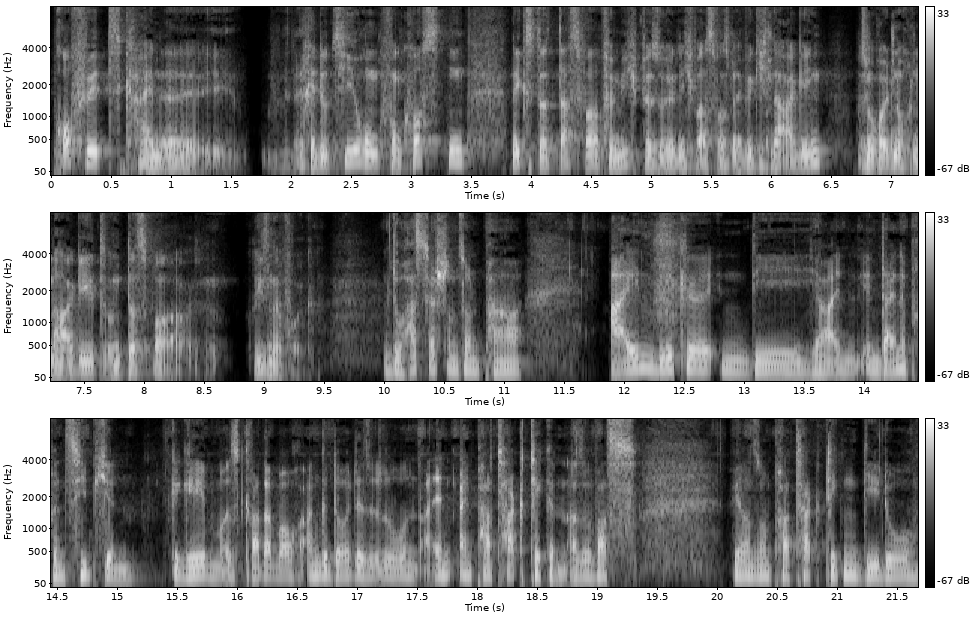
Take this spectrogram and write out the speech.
Profit, keine Reduzierung von Kosten, nichts. Das war für mich persönlich was, was mir wirklich nahe ging, was mir heute noch nahe geht. Und das war ein Riesenerfolg. Du hast ja schon so ein paar Einblicke in die, ja, in, in deine Prinzipien gegeben. Es gerade aber auch angedeutet, so ein, ein paar Taktiken. Also was, wären so ein paar Taktiken, die du,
